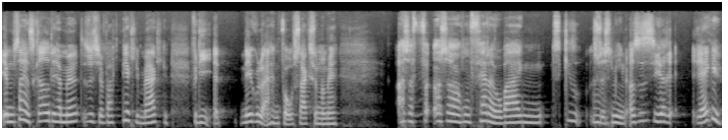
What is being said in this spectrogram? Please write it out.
jamen, så har jeg skrevet det her med. Det synes jeg var virkelig mærkeligt. Fordi at Nikolaj, han får sagt sådan noget med, og så, og så hun fatter jo bare ikke en skid, mm. Jasmin. Og så siger Rikke,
